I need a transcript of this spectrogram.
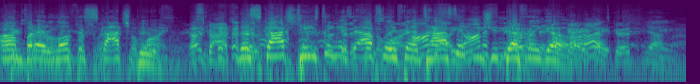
Um, but I love the Scotch The booth. wine. That's Scotch. The Scotch tasting is gonna say the absolutely fantastic. Honesty, you should definitely everything. go. Okay, All right. that's good. Yeah.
